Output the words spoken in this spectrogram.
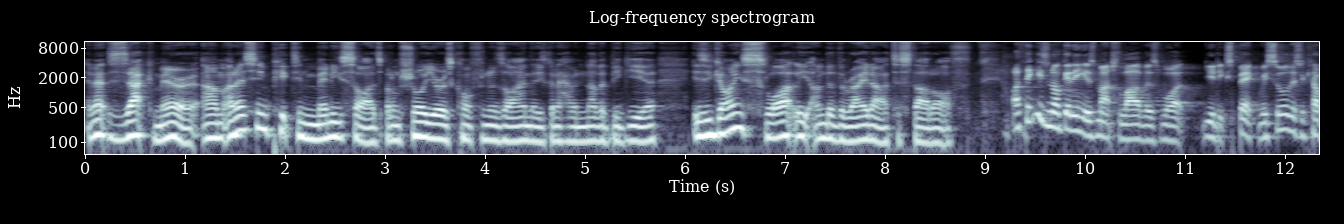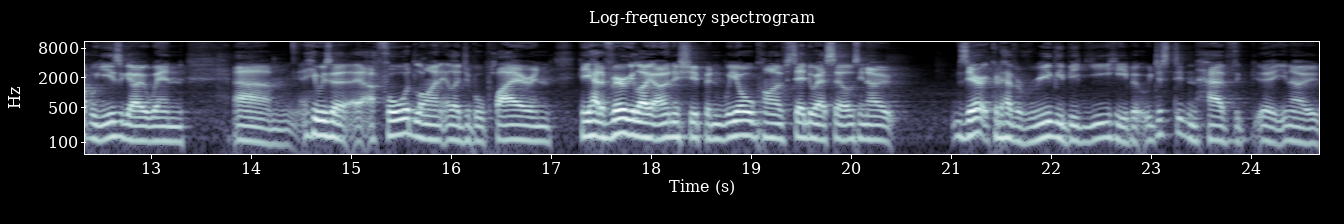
and that's Zach Merrett. Um, I don't see him picked in many sides, but I'm sure you're as confident as I am that he's going to have another big year. Is he going slightly under the radar to start off? I think he's not getting as much love as what you'd expect. We saw this a couple years ago when um, he was a, a, forward line eligible player and he had a very low ownership, and we all kind of said to ourselves, you know, Zeret could have a really big year here, but we just didn't have the uh, you know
